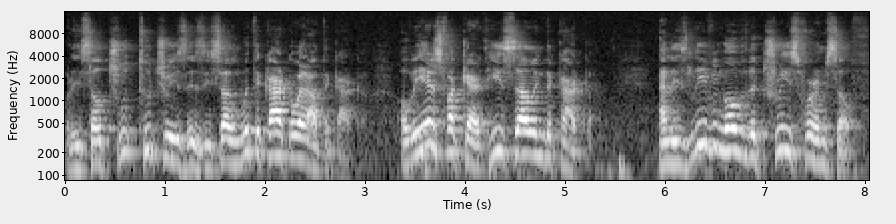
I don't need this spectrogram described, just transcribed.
or he sell two, two trees? Is he selling with the karka or without the karka? Over here is fakert. He's selling the karka. And he's leaving over the trees for himself.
